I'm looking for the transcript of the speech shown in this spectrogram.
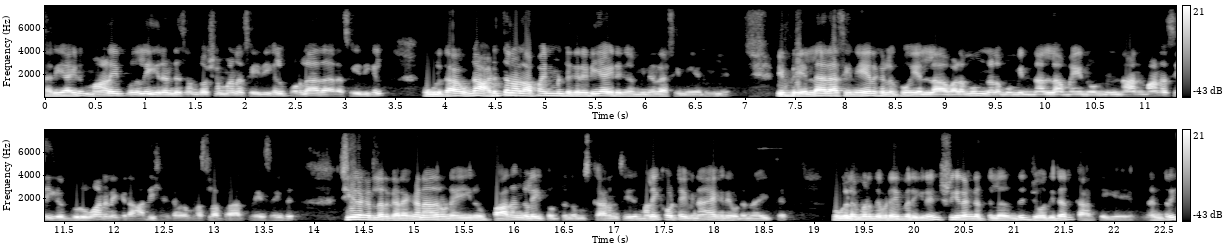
சரியாயிடும். மாலை பொழுதுல இரண்டு சந்தோஷமான செய்திகள் பொருளாதார செய்திகள் உங்களுக்காக உண்டு. அடுத்த நாள் அப்பாயின்மெண்ட்டுக்கு ரெடி ஆயிடுங்க மீனராசி நேயர்களே. இப்படி எல்லா ராசி நேயர்களுக்கும் எல்லா வளமும் நலமும் இந்நாளில் அமையணும்னு நான் மானசீக குருவான்னு நினைக்கிற ஆதிசங்கர மனசுல பிரார்த்தனை செய்து ஸ்ரீரங்கத்தில் இருக்கிற ரங்கநாதனுடைய இரு பாதங்களை தொட்டு நமஸ்காரம் செய்து மலைக்கோட்டை விநாயகரை உடன் அழைத்து உங்களிடமிருந்து விடைபெறுகிறேன். ஸ்ரீரங்கத்திலிருந்து ஜோதிடர் கார்த்திகேயன். நன்றி.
